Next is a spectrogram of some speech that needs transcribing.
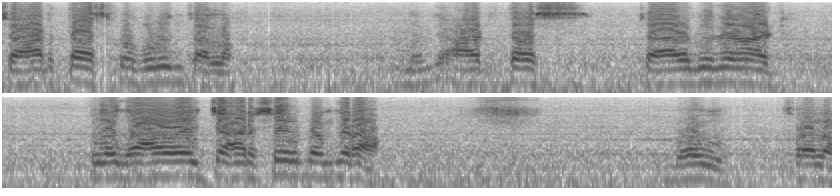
चार तास पकडून चाला. म्हणजे आठ तास चार गुणे आठ. आपलं गाव आहे चारशे पंधरा. बघू चला.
